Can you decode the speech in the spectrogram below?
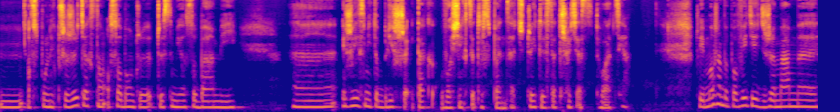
mm, o wspólnych przeżyciach z tą osobą czy, czy z tymi osobami. E, I że jest mi to bliższe i tak właśnie chcę to spędzać. Czyli to jest ta trzecia sytuacja. Czyli można by powiedzieć, że mamy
